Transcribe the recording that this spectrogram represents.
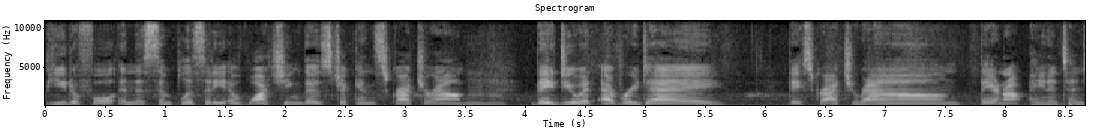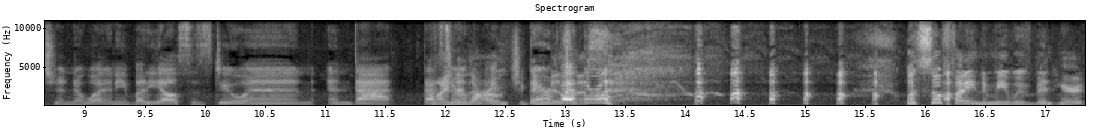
beautiful in the simplicity of watching those chickens scratch around. Mm-hmm. They do it every day. They scratch around. They are not paying attention to what anybody else is doing, and that That's their their life. own chicken They're business. Minding their own- What's so funny to me, we've been here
